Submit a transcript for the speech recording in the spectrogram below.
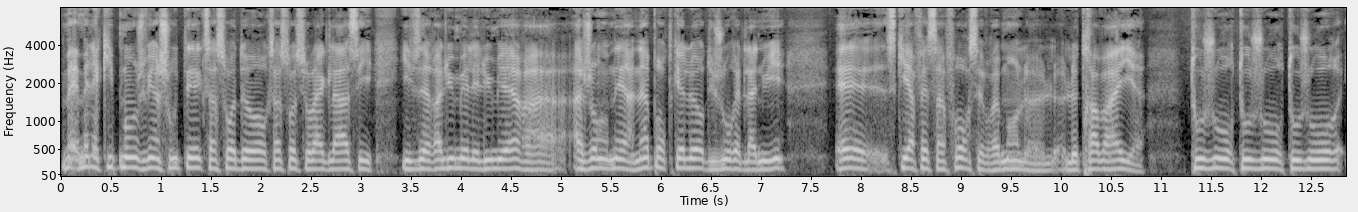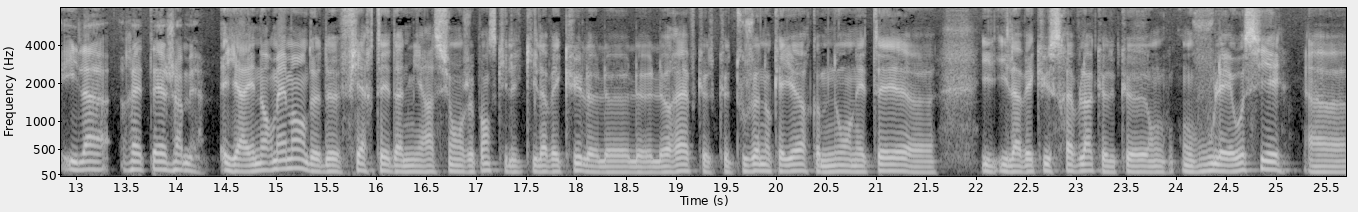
Mais, mais l'équipement, je viens shooter, que ça soit dehors, que ça soit sur la glace. Il, faisait rallumer les lumières à, journée, à n'importe quelle heure du jour et de la nuit. Et ce qui a fait sa force, c'est vraiment le travail toujours, toujours, toujours, il arrêtait jamais. Il y a énormément de, fierté, d'admiration. Je pense qu'il a vécu le, rêve que, tout jeune hockeyeur, comme nous on était, euh, il, a vécu ce rêve-là que, on, voulait aussi. Euh,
